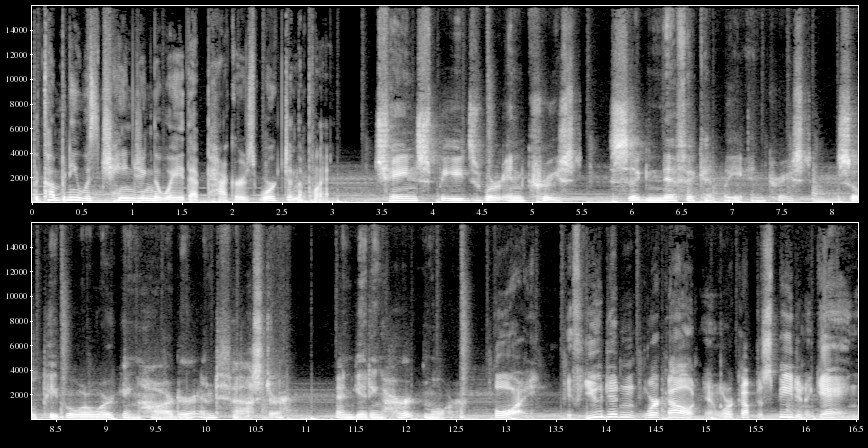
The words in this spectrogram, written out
the company was changing the way that packers worked in the plant. Chain speeds were increased, significantly increased. So people were working harder and faster and getting hurt more. Boy, if you didn't work out and work up to speed in a gang,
